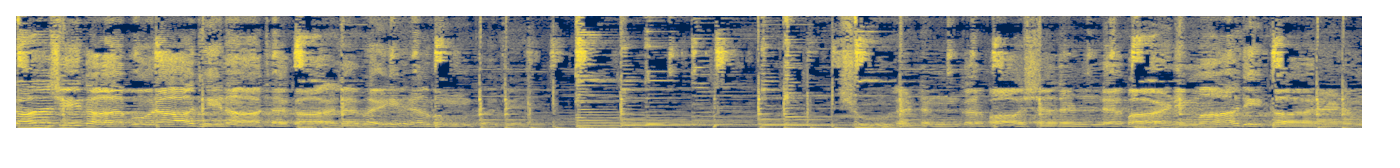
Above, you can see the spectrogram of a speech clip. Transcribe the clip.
काशिकापुराधिनाथ कालभैरवम् भजे। शूलटङ्कपाशदण्डपाणिमादिकारणम्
